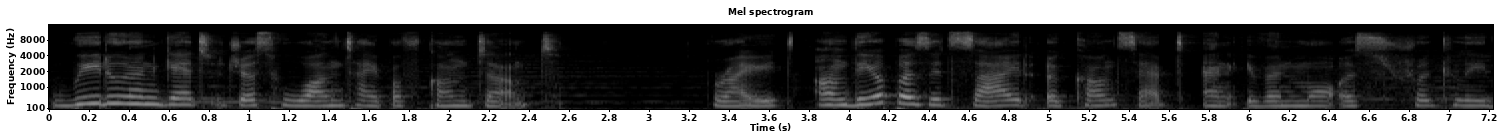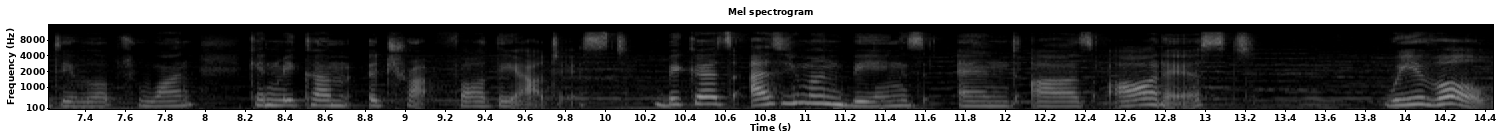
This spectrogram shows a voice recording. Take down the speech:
we don't get just one type of content right? On the opposite side, a concept, and even more a strictly developed one, can become a trap for the artist. Because as human beings and as artists, we evolve.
